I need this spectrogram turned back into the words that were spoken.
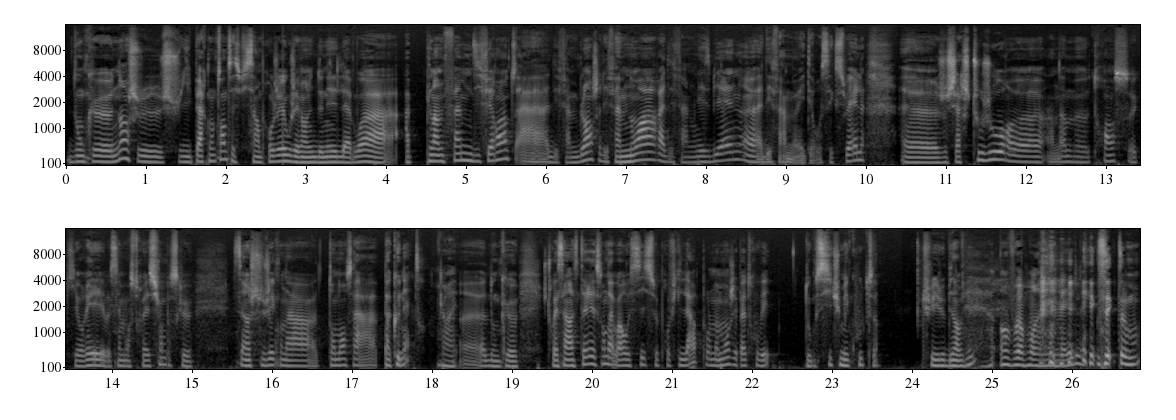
donc euh, non, je, je suis hyper contente. Et puis, c'est un projet où j'avais envie de donner de la voix à, à plein de femmes différentes, à des femmes blanches, à des femmes noires, à des femmes lesbiennes, à des femmes hétérosexuelles. Euh, je cherche toujours un homme trans qui aurait ses menstruations parce que c'est un sujet qu'on a tendance à pas connaître. Ouais. Euh, donc, euh, je trouvais ça intéressant d'avoir aussi ce profil-là. Pour le moment, j'ai pas trouvé. Donc, si tu m'écoutes, tu es le bienvenu. Envoie-moi un email. Exactement.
